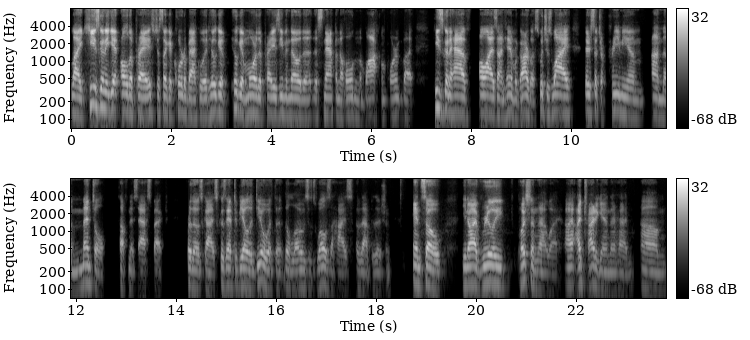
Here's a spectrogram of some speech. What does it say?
like he's going to get all the praise, just like a quarterback would. He'll get he'll get more of the praise, even though the the snap and the hold and the block are important. But he's going to have all eyes on him regardless, which is why there's such a premium on the mental toughness aspect for those guys because they have to be able to deal with the, the lows as well as the highs of that position. And so, you know, I've really push them that way. I, I try to get in their head. Um,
